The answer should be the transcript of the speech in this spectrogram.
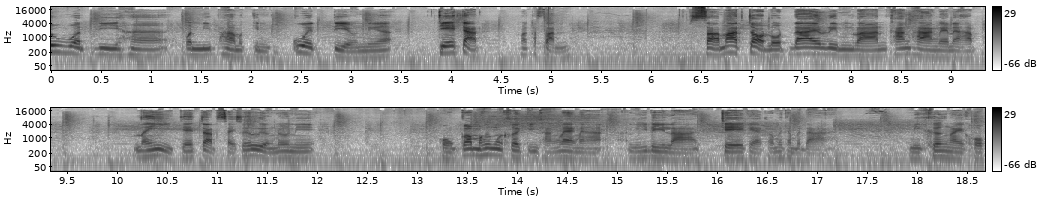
สวัสดีฮะ วันนี้พามากินก๋วยเตี๋ยวเนื้อ เจ๊จัดมักกะสัน สามารถจอดรถได้ริมร้านข้างทางเลยนะครับ นี่เจ๊จัดใส่เสื้อเหลืองด้วยนี้ ผมก็มาเพิ่งมาเคยกินครั้งแรกนะฮะ อันนี้ลีลาเจ๊แกก็ไม่ธรรมดา มีเครื่องในครบ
